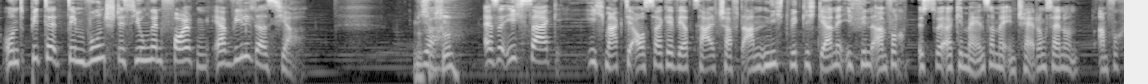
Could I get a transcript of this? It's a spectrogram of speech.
und bitte dem Wunsch des Jungen folgen. Er will das ja. Was ja. sagst du? Also ich sag, ich mag die Aussage, wer zahlt, schafft an, nicht wirklich gerne. Ich finde einfach, es soll eine gemeinsame Entscheidung sein und einfach,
